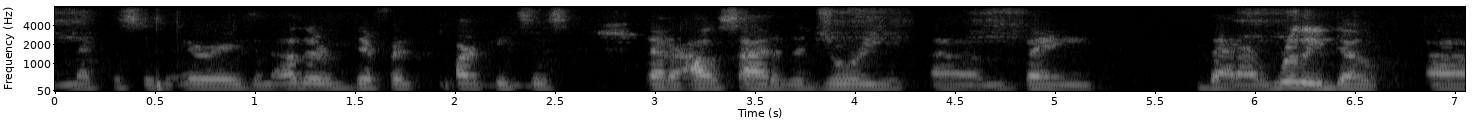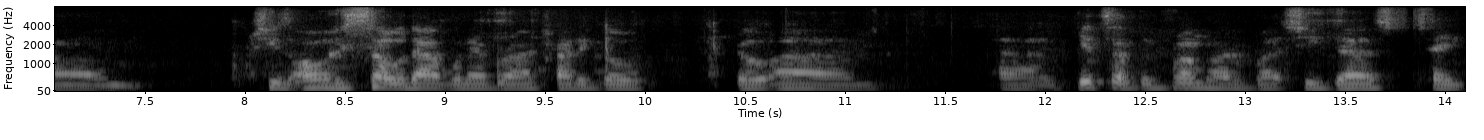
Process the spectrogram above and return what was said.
necklaces, earrings, and other different art pieces that are outside of the jewelry um, vein that are really dope. Um, she's always sold out whenever I try to go go um, uh, get something from her, but she does take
